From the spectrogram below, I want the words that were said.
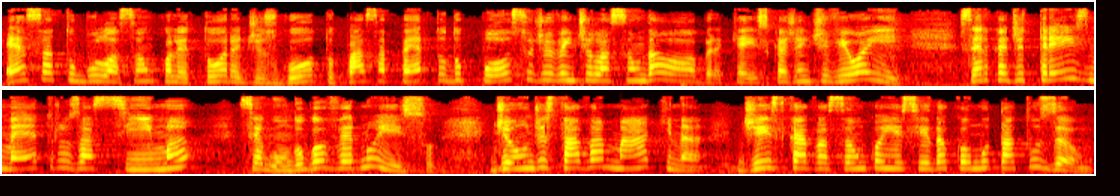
Essa tubulação coletora de esgoto passa perto do poço de ventilação da obra, que é isso que a gente viu aí. Cerca de três metros acima segundo o governo, isso, de onde estava a máquina de escavação conhecida como tatuzão.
